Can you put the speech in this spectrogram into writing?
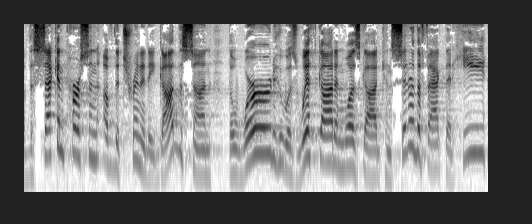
of the second person of the Trinity, God the Son, the Word who was with God and was God, consider the fact that he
